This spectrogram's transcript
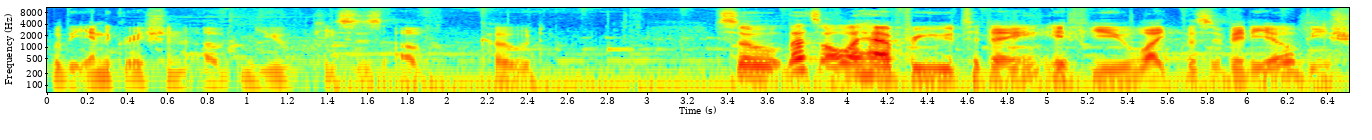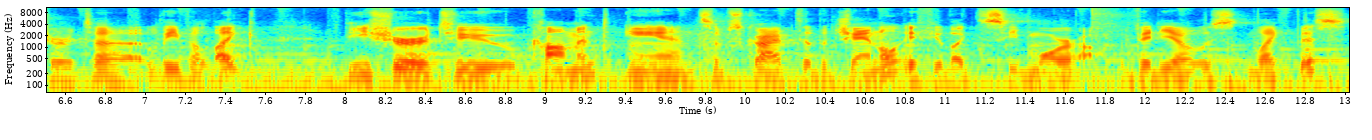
with the integration of new pieces of code. So that's all I have for you today. If you like this video, be sure to leave a like. Be sure to comment and subscribe to the channel if you'd like to see more videos like this.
